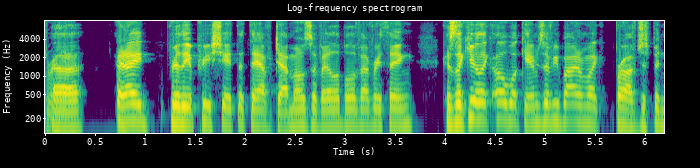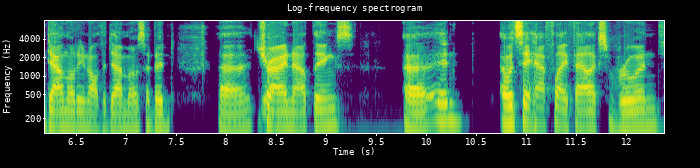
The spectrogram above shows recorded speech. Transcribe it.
Right. uh, and I really appreciate that they have demos available of everything. Because like you're like, oh, what games have you bought? I'm like, bro, I've just been downloading all the demos. I've been uh, Yeah. trying out things, uh, and I would say Half Life Alyx ruined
